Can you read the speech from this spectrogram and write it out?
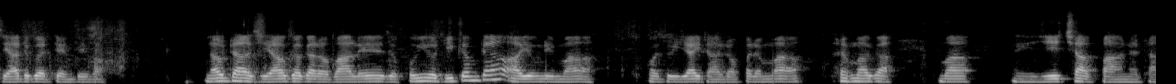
ဇာတ်တစ်ခွက်တင်ပေးပါနောက်ထပ်ဇာတ်ကကတော့ဗာလဲဆိုဘုန်းကြီးတို့ဒီကမ္မတာအာယုန်ဒီမှာဟောသူရိုက်ထားတော့ပရမပရမကမှာရေးချပါနေတာ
